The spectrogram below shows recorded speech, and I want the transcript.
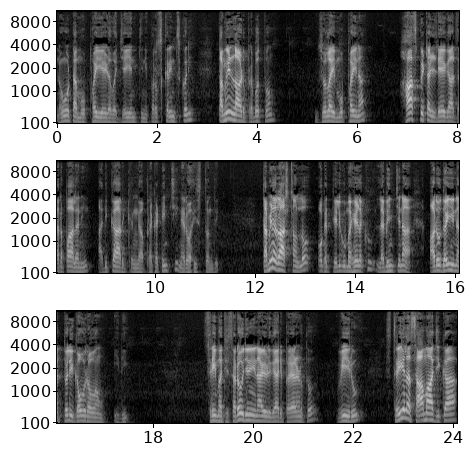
నూట ముప్పై ఏడవ జయంతిని పురస్కరించుకొని తమిళనాడు ప్రభుత్వం జూలై ముప్పైన హాస్పిటల్ డేగా జరపాలని అధికారికంగా ప్రకటించి నిర్వహిస్తుంది. తమిళ రాష్ట్రంలో ఒక తెలుగు మహిళకు లభించిన అరుదైన తొలి గౌరవం ఇది. శ్రీమతి సరోజినీ నాయుడు గారి ప్రేరణతో వీరు స్త్రీల సామాజిక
